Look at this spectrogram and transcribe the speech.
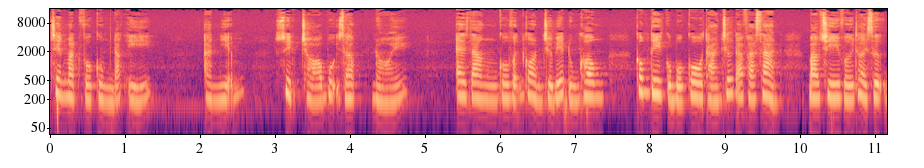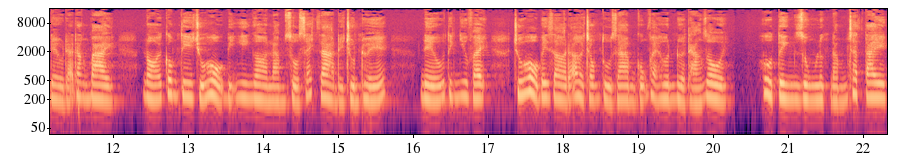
trên mặt vô cùng đắc ý. An Nhiễm, suyệt chó bụi rậm, nói E rằng cô vẫn còn chưa biết đúng không? Công ty của bố cô tháng trước đã phá sản, báo chí với thời sự đều đã đăng bài, nói công ty chú Hổ bị nghi ngờ làm sổ sách giả để trốn thuế. Nếu tính như vậy, chú Hổ bây giờ đã ở trong tù giam cũng phải hơn nửa tháng rồi. Hồ Tình dùng lực nắm chặt tay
